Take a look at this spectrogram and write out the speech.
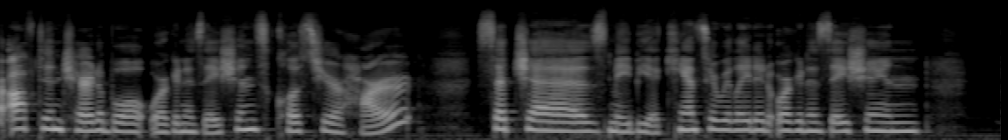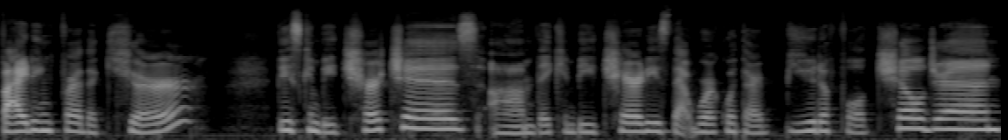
are often charitable organizations close to your heart, such as maybe a cancer related organization fighting for the cure these can be churches, um, they can be charities that work with our beautiful children,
